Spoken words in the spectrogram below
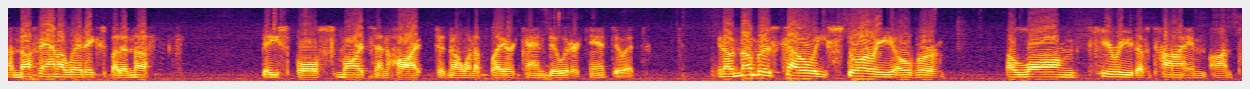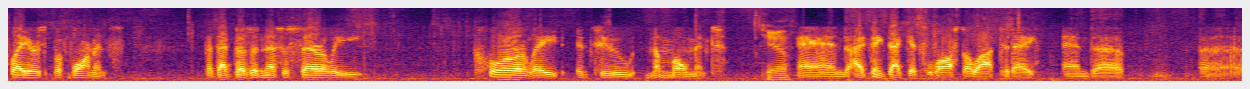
enough analytics, but enough baseball smarts and heart to know when a player can do it or can't do it. You know, numbers tell a story over a long period of time on players' performance, but that doesn't necessarily correlate into the moment Yeah. and I think that gets lost a lot today. And uh, uh,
